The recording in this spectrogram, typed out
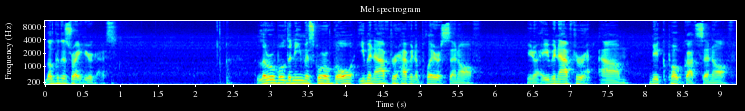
Look at this right here, guys. Liverpool didn't even score a goal, even after having a player sent off. You know, even after um, Nick Pope got sent off.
